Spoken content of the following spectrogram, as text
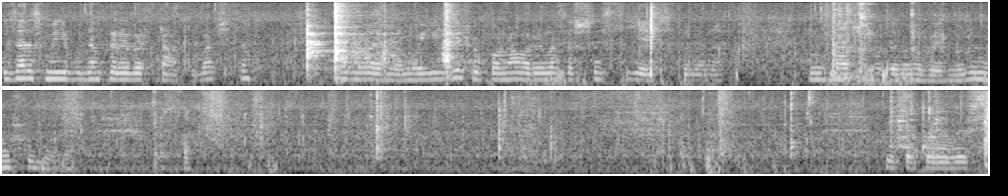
Зараз ми її будемо перевертати. Бачите? Перевернемо її, щоб вона варилася ще з цієї сторони. Не знаю, чи буде вам видно. Думаю, що буде. Ось так. Вітер появився.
